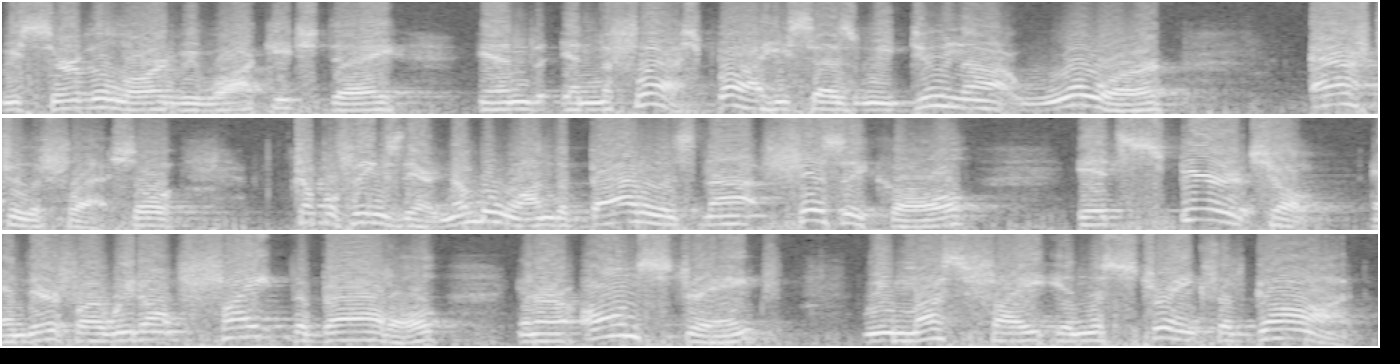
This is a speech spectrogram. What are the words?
we serve the Lord. We walk each day in in the flesh. But he says we do not war after the flesh. So a couple things there. Number one, the battle is not physical; it's spiritual, and therefore we don't fight the battle in our own strength. We must fight in the strength of God.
